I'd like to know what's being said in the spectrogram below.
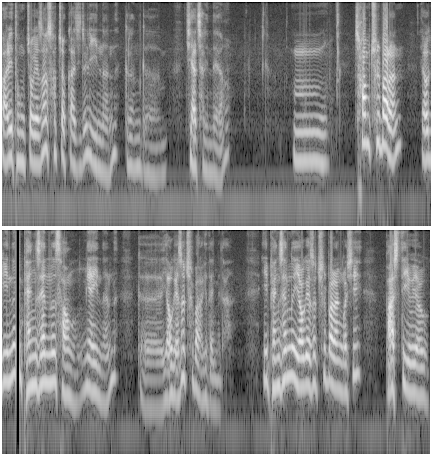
파리 동쪽에서 서쪽까지를 잇는 그런 그 지하철인데요. 음, 처음 출발은 여기 있는 뱅센르 성에 있는 그 역에서 출발하게 됩니다. 이 뱅센르 역에서 출발한 것이 바스티유 역,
